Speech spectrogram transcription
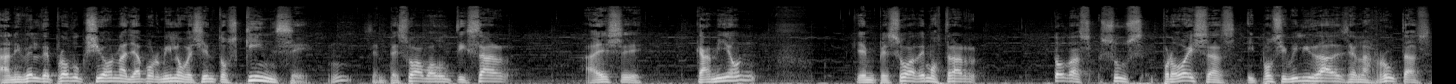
a nivel de producción allá por 1915. Se empezó a bautizar a ese camión que empezó a demostrar todas sus proezas y posibilidades en las rutas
